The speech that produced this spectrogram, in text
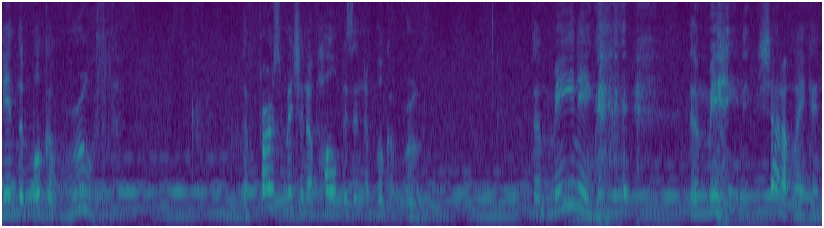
in the book of Ruth. The first mention of hope is in the book of Ruth. The meaning, the meaning, shut up, Lincoln.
